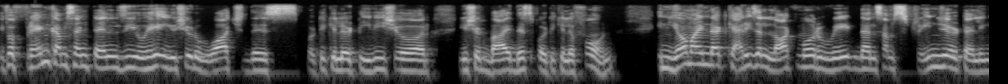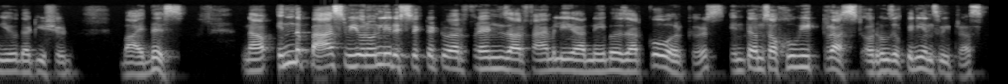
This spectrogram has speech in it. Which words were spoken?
If a friend comes and tells you, hey, you should watch this particular TV show or you should buy this particular phone, in your mind, that carries a lot more weight than some stranger telling you that you should buy this. Now, in the past, we were only restricted to our friends, our family, our neighbors, our co-workers in terms of who we trust or whose opinions we trust.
